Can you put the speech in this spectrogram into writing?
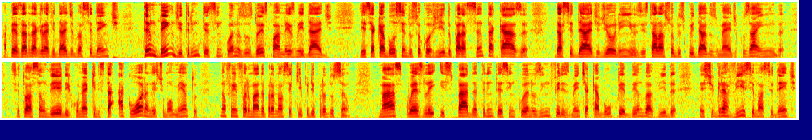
apesar da gravidade do acidente. Também de 35 anos, os dois com a mesma idade. Esse acabou sendo socorrido para a Santa Casa da cidade de Ourinhos e está lá sob os cuidados médicos ainda situação dele, como é que ele está agora neste momento, não foi informada para a nossa equipe de produção. Mas Wesley Espada, 35 anos, infelizmente acabou perdendo a vida neste gravíssimo acidente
